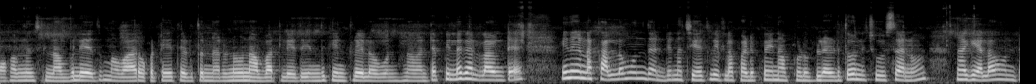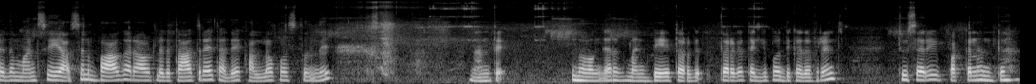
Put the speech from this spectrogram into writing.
ముఖం నుంచి నవ్వలేదు. మా వారు ఒకటే తిడుతున్నారు నువ్వు నవ్వట్లేదు ఎందుకు ఇంట్లో ఇలా ఉంటున్నావు? అంటే పిల్లగా ఎలా ఉంటే ఇది నా కళ్ళ ముందండి. నా చేతులు ఇట్లా పడిపోయినప్పుడు బ్లడ్తో చూశాను. నాకు ఎలా ఉంటుంది? మనసు అసలు బాగా రావట్లేదు. రాత్రి అయితే అదే కళ్ళలోకి వస్తుంది. అంతే. మా బంగారం మంచి బే త్వరగా త్వరగా తగ్గిపోద్ది కదా ఫ్రెండ్స్ చూసారు ఈ పక్కనంతా?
